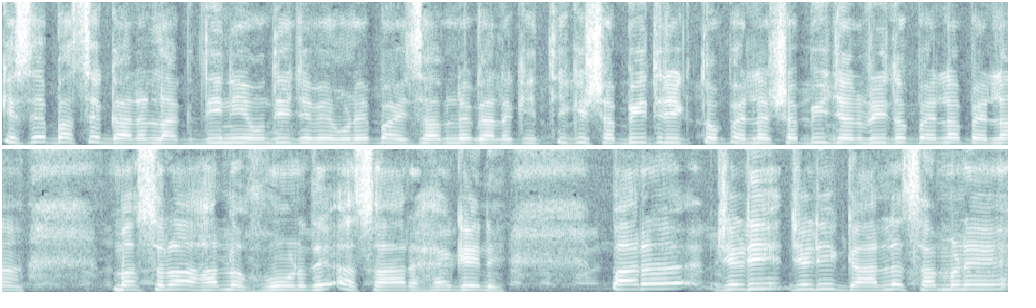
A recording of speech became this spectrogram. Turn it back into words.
ਕਿਸੇ ਪਾਸੇ ਗੱਲ ਲੱਗਦੀ ਨਹੀਂ ਆਉਂਦੀ, ਜਿਵੇਂ ਹੁਣੇ ਭਾਈ ਸਾਹਿਬ ਨੇ ਗੱਲ ਕੀਤੀ ਕਿ 26 ਤਰੀਕ ਤੋਂ ਪਹਿਲਾਂ 26 ਜਨਵਰੀ ਤੋਂ ਪਹਿਲਾਂ ਪਹਿਲਾਂ ਮਸਲਾ ਹੱਲ ਹੋਣ ਦੇ ਅਸਾਰ ਹੈਗੇ ਨੇ। ਪਰ ਜਿਹੜੀ ਜਿਹੜੀ ਗੱਲ ਸਾਹਮਣੇ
